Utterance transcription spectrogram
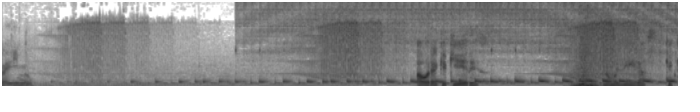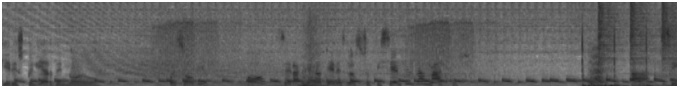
Reimu. ¿Ahora qué quieres? No me digas que quieres pelear de nuevo. Pues obvio. ¿O será que no tienes los suficientes damazos? Ah, sí,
